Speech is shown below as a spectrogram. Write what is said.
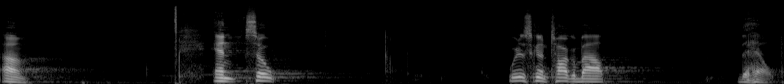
um, and so, we're just going to talk about the help.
